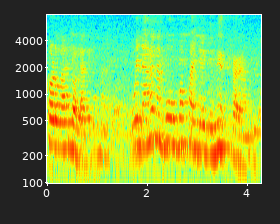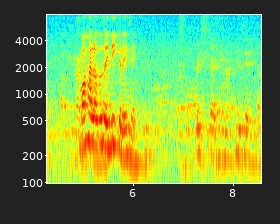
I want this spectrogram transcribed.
કડવા ન લાગે. ઓલા હે ને બહુ બફાઈ જાય છે નેત ખરા મહાલો બધો નીકળે જાય. પેસ્ટા જેવા થઈ જાય.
